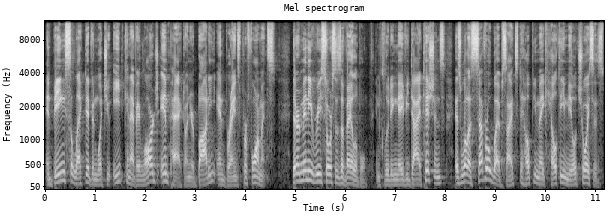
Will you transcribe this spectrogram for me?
and being selective in what you eat can have a large impact on your body and brain's performance. There are many resources available, including Navy dietitians, as well as several websites to help you make healthy meal choices.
